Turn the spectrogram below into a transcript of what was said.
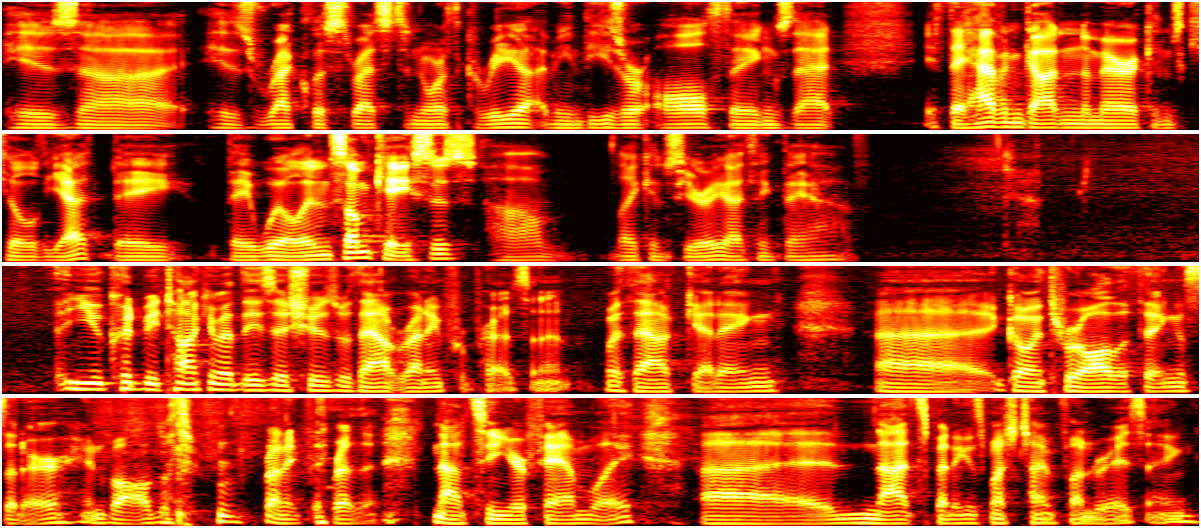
his uh, his reckless threats to North Korea. I mean, these are all things that, if they haven't gotten Americans killed yet, they they will. And in some cases, um, like in Syria, I think they have. you could be talking about these issues without running for president, without getting uh, going through all the things that are involved with running for president, not seeing your family, uh, not spending as much time fundraising.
